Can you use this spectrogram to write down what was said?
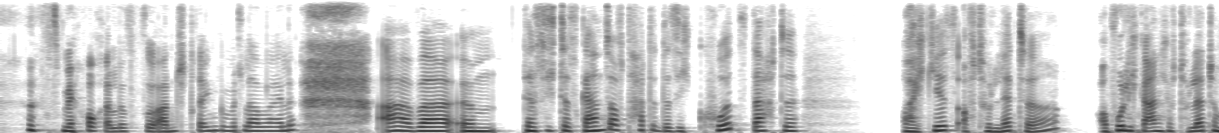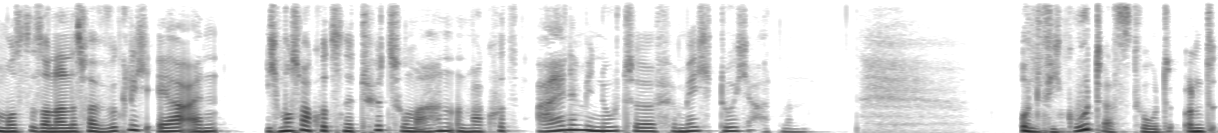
ist mir auch alles zu anstrengend mittlerweile. Aber ähm, dass ich das ganz oft hatte, dass ich kurz dachte, oh, ich gehe jetzt auf Toilette, obwohl ich gar nicht auf Toilette musste, sondern es war wirklich eher ein, ich muss mal kurz eine Tür zumachen und mal kurz eine Minute für mich durchatmen. Und wie gut das tut. Und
